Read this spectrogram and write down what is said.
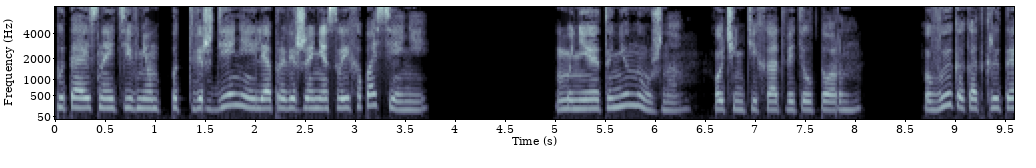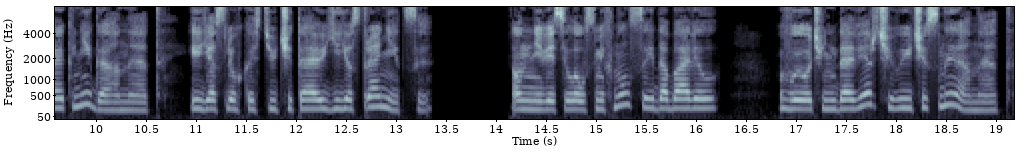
пытаясь найти в нем подтверждение или опровержение своих опасений. «Мне это не нужно», — очень тихо ответил Торн. «Вы как открытая книга, Аннет, и я с легкостью читаю ее страницы». Он невесело усмехнулся и добавил, «Вы очень доверчивы и честны, Аннет.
